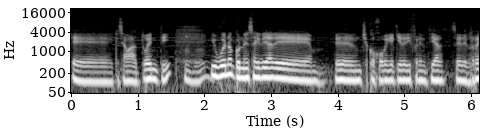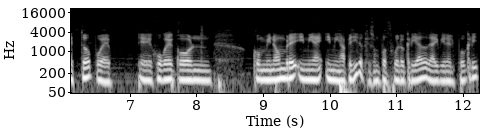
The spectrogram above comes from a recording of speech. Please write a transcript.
eh, que se llamaba Twenty, y bueno, con esa idea de, de un chico joven que quiere diferenciarse del resto, pues eh, jugué con, con mi nombre y, mi, y mis apellidos, que es un pozuelo criado, de ahí viene el Pocrit.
